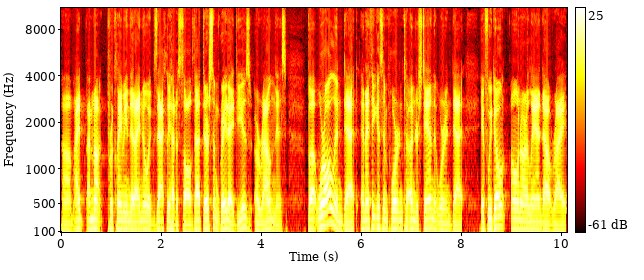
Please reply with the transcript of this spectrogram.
Um, I, I'm not proclaiming that I know exactly how to solve that. There are some great ideas around this, but we're all in debt. And I think it's important to understand that we're in debt. If we don't own our land outright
